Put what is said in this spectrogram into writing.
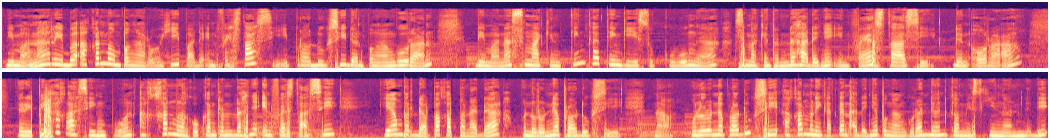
di mana riba akan mempengaruhi pada investasi, produksi, dan pengangguran, di mana semakin tingkat tinggi suku bunga, semakin rendah adanya investasi, dan orang dari pihak asing pun akan melakukan rendahnya investasi yang berdampak kepada menurunnya produksi. Nah, menurunnya produksi akan meningkatkan adanya pengangguran dan kemiskinan. Jadi,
